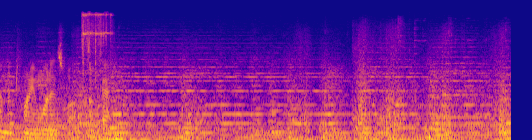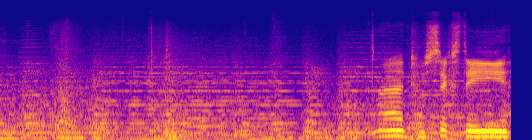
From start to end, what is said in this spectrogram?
I'm at 21 as well. Okay. Uh, 260.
